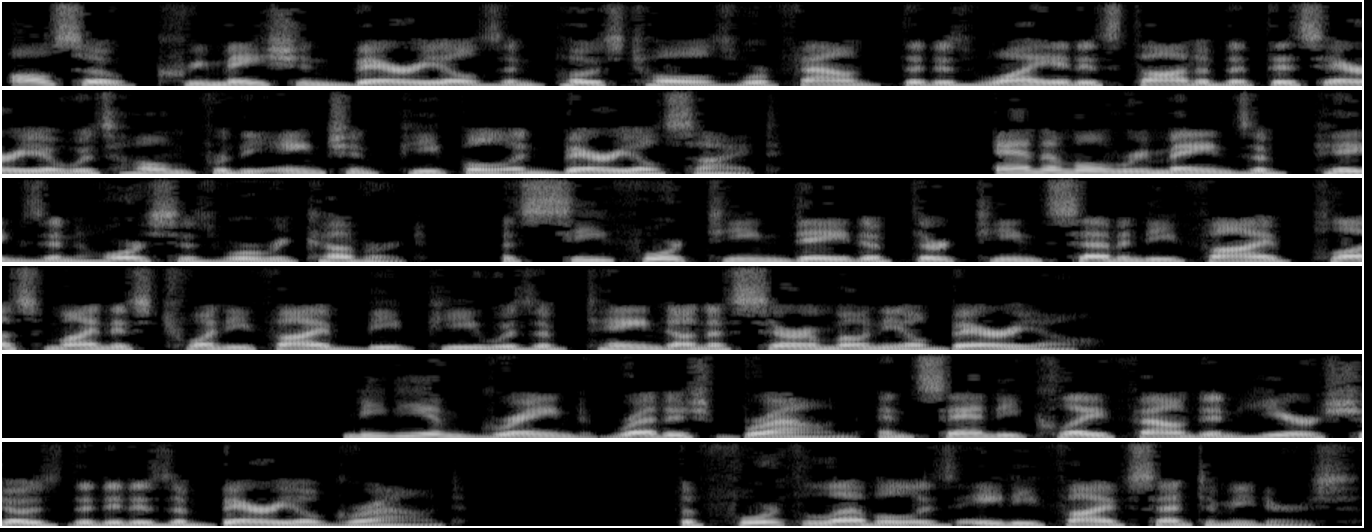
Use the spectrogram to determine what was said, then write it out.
Also, cremation burials and post holes were found, that is why it is thought of that this area was home for the ancient people and burial site. Animal remains of pigs and horses were recovered. A C-14 date of 1375 plus minus 25 BP was obtained on a ceremonial burial. Medium-grained, reddish-brown, and sandy clay found in here shows that it is a burial ground. The fourth level is 85 centimeters.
